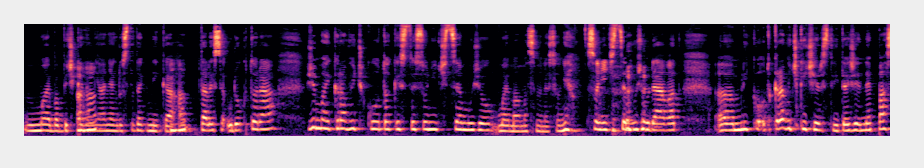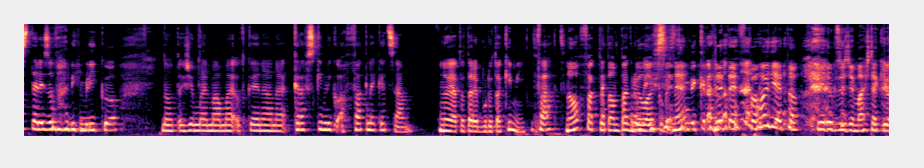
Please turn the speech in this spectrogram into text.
moje babička Aha. neměla nějak dostatek mlíka uh-huh. a mhm. ptali se u doktora, že mají kravičku, tak jestli soničce můžou, moje máma se jmenuje Sonia, soničce můžou dávat uh, mlíko od kravičky čerství, takže nepasterizovaný mlíko. No, takže moje máma je odkojená na kravský mlíko a fakt nekecám. No já to tady budu taky mít. Fakt? No, fakt to tam pak bylo jakoby, ne, to vykradla. ne, to je v pohodě, to je dobře, že máš takový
